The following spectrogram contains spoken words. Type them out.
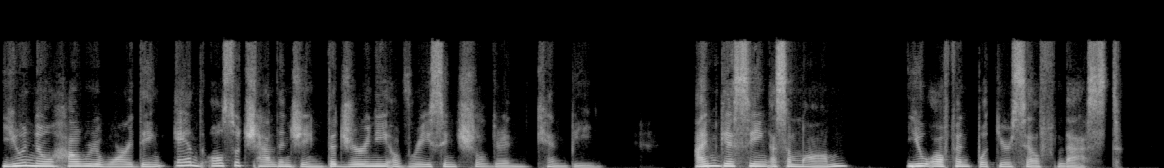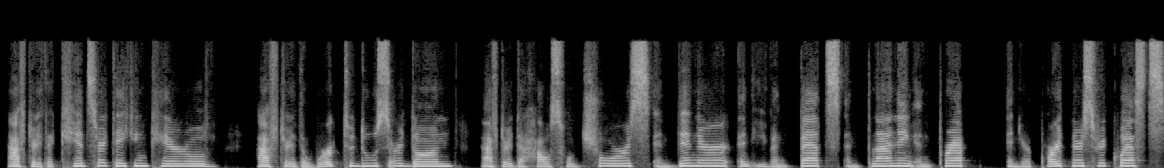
you know how rewarding and also challenging the journey of raising children can be. I'm guessing as a mom, you often put yourself last. After the kids are taken care of, after the work to dos are done, after the household chores and dinner, and even pets and planning and prep, and your partner's requests,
